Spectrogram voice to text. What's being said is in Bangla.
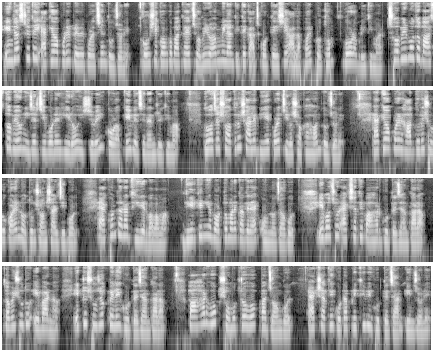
ইন্ডাস্ট্রিতেই একে অপরের প্রেমে পড়েছেন দুজনে। কৌশিক গঙ্গোপাধ্যায়ের ছবির রং মিলান দিতে কাজ করতে এসে আলাপ হয় প্রথম গৌরব রীতিমার। ছবির মতো বাস্তবেও নিজের জীবনের হিরো হিসেবেই গৌরবকেই বেছে নেন রীতিমা। দু হাজার সতেরো সালে বিয়ে করে চিরসখা হন দুজনে। একে অপরের হাত ধরে শুরু করেন নতুন সংসার জীবন। এখন তারা ধীরের বাবা মা। ধীরকে নিয়ে বর্তমানে তাদের এক অন্য জগৎ। এবছর একসাথে পাহাড় ঘুরতে যান তারা। তবে শুধু এবার না, একটু সুযোগ পেলেই ঘুরতে যান তারা। পাহাড় হোক, সমুদ্র হোক বা জঙ্গল, একসাথে গোটা পৃথিবী ঘুরতে চান তিনজনে।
